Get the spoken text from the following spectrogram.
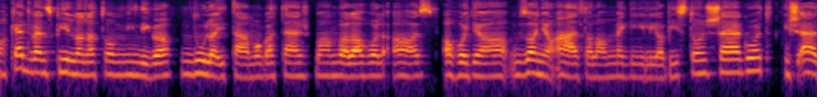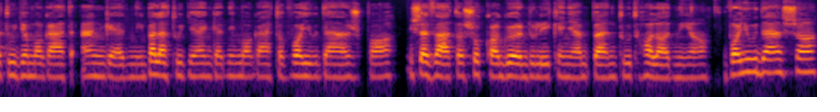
A kedvenc pillanatom mindig a dulai támogatásban valahol az, ahogy az anya általam megéli a biztonságot, és el tudja magát engedni, bele tudja engedni magát a vajudásba, és ezáltal sokkal gördülékenyebben tud haladni a vajudása.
